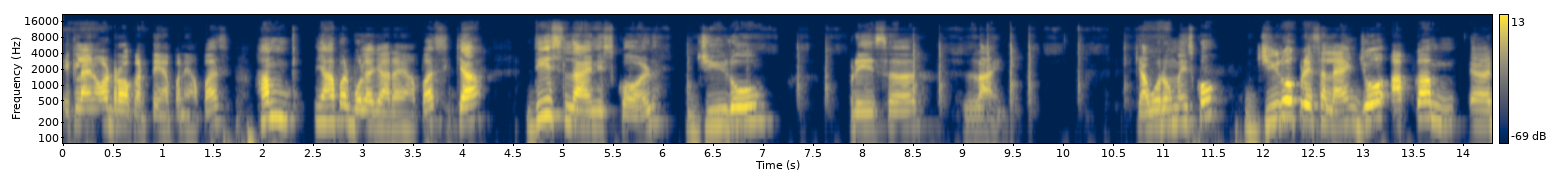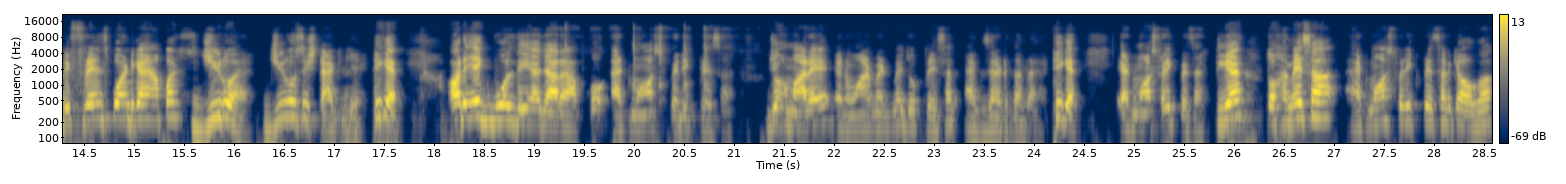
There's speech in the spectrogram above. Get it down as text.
एक लाइन और ड्रॉ करते हैं अपन यहाँ पास। हम यहाँ पर बोला जा रहा है यहाँ पास क्या? This line is called zero pressure line क्या बोल रहा हूँ मैं इसको? ज़ीरो प्रेशर लाइन जो आपका रेफरेंस पॉइंट क्या है यहाँ पर? ज़ीरो है। ज़ीरो से स्टार्ट किया ठीक है? और एक बोल दिया जा रहा है आपको एटमॉस्फेरिक प्रेशर जो हमारे एनवायरमेंट में जो प्रेशर एग्जर्ट कर रहा है, ठीक है? एटमॉस्फेरिक प्रेशर क्लियर तो हमेशा एटमॉस्फेरिक प्रेशर क्या होगा?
